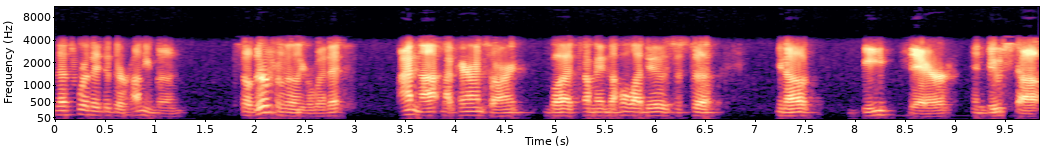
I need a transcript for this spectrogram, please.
that's where they did their honeymoon, so they're familiar with it. I'm not. My parents aren't. But I mean, the whole idea is just to, you know, be there and do stuff.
